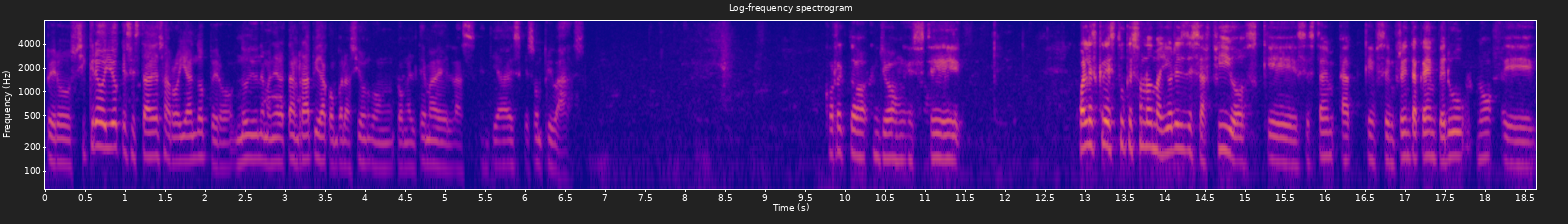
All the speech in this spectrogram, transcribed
pero sí creo yo que se está desarrollando, pero no de una manera tan rápida a comparación con, el tema de las entidades que son privadas. Correcto, John. Este, ¿Cuáles crees tú que son los mayores desafíos que se, está, que se enfrenta acá en Perú, ¿no? Eh,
